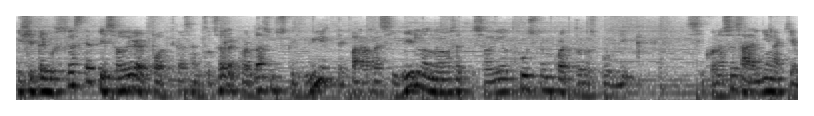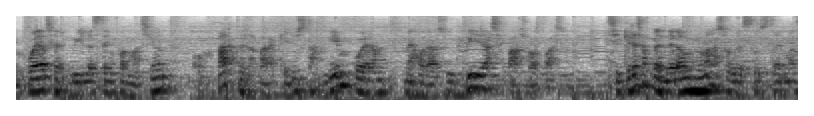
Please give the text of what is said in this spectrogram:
Y si te gustó este episodio de podcast, entonces recuerda suscribirte para recibir los nuevos episodios justo en cuanto los publique. Si conoces a alguien a quien pueda servirle esta información, compártela para que ellos también puedan mejorar sus vidas paso a paso. Si quieres aprender aún más sobre estos temas,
